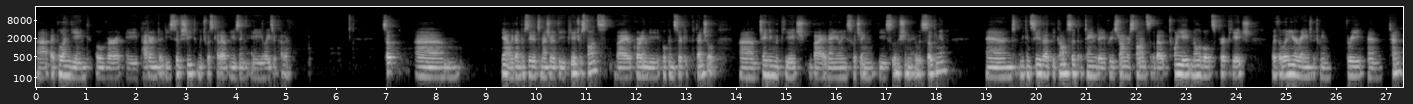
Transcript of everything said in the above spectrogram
uh, by pulling the ink over a patterned adhesive sheet, which was cut out using a laser cutter. So um, yeah, we then proceeded to measure the pH response by recording the open circuit potential, um, changing the pH by manually switching the solution it was soaking in. And we can see that the composite obtained a pretty strong response of about 28 millivolts per pH with a linear range between 3 and 10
